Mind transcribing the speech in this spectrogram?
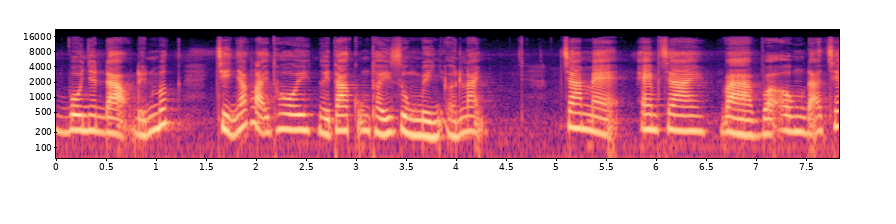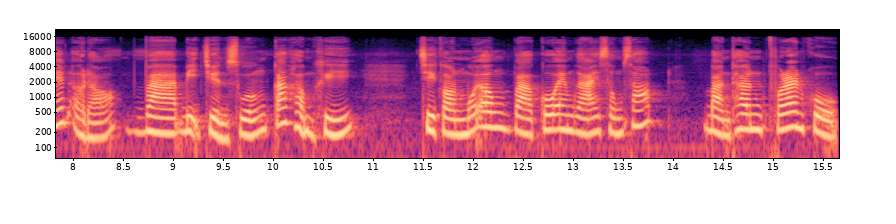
vô nhân đạo đến mức chỉ nhắc lại thôi, người ta cũng thấy dùng mình ớn lạnh cha mẹ, em trai và vợ ông đã chết ở đó và bị chuyển xuống các hầm khí. Chỉ còn mỗi ông và cô em gái sống sót. Bản thân Frankl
